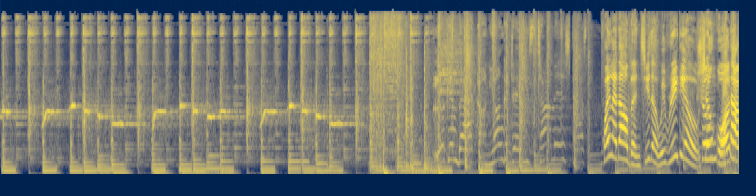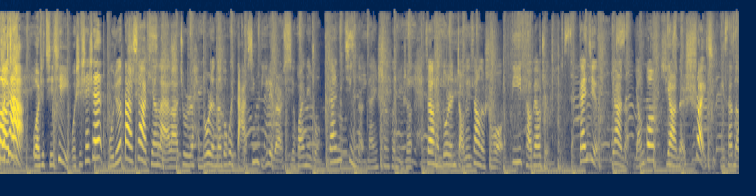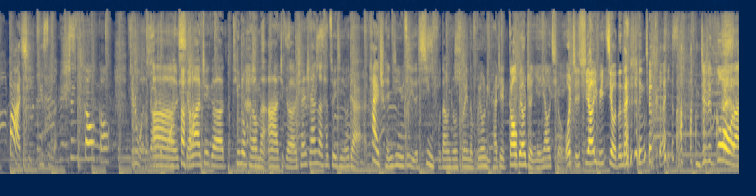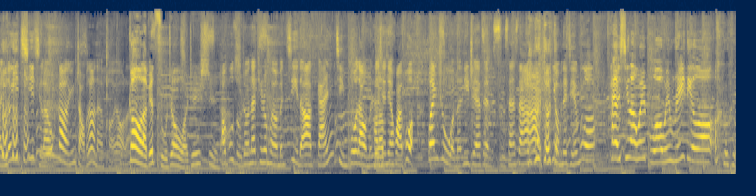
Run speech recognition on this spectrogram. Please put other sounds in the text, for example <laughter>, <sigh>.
欢迎来到本期的 We Radio 生活大爆炸，我是琪琪，我是珊珊。我觉得大夏天来了，就是很多人呢都会打心底里边喜欢那种干净的男生和女生。像很多人找对象的时候，第一条标准。干净，第二呢阳光，第二呢帅气，第三呢霸气，第四呢身高高，这是我的标准啊。行了，这个听众朋友们啊，<laughs> 这个珊珊呢，她最近有点太沉浸于自己的幸福当中，所以呢不用理她这高标准严要求，我只需要一米九的男生就可以了。<laughs> 你这是够了，你都一七级了，我告诉你，你找不到男朋友了。够了，别诅咒我，真是。好，不诅咒。那听众朋友们记得啊，赶紧拨打我们热线电话，不关注我们荔枝 FM 四三三二二，收听我们的节目哦。<laughs> 还有新浪微博 We Radio 哦。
